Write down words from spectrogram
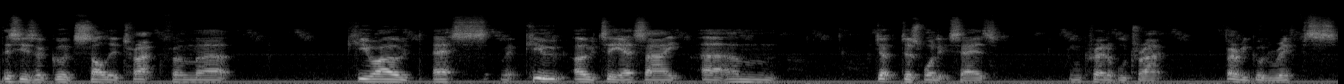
This is a good solid track from uh, QOS, QOTSA. Um, does what it says. Incredible track very good riffs.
